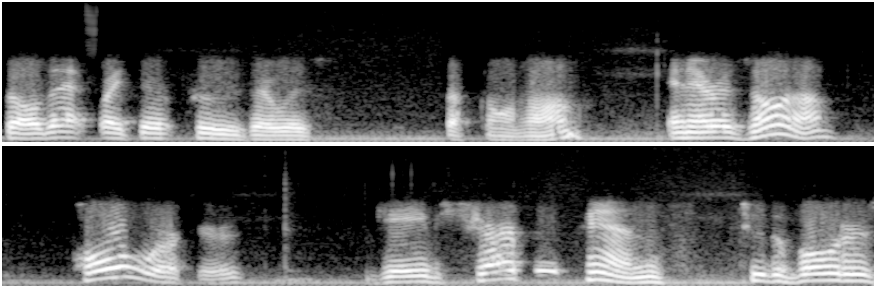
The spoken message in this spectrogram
So that right there proves there was stuff going wrong. In Arizona, poll workers gave Sharpie pens to the voters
